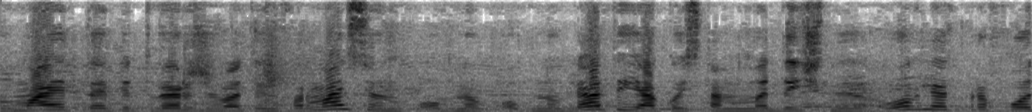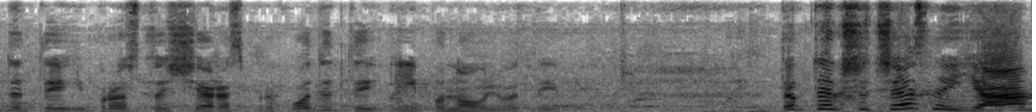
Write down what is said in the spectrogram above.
ви маєте підтверджувати інформацію, обнов- обновляти якось там медичний огляд проходити і просто ще раз приходити і поновлювати їх. Тобто, якщо чесно, я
